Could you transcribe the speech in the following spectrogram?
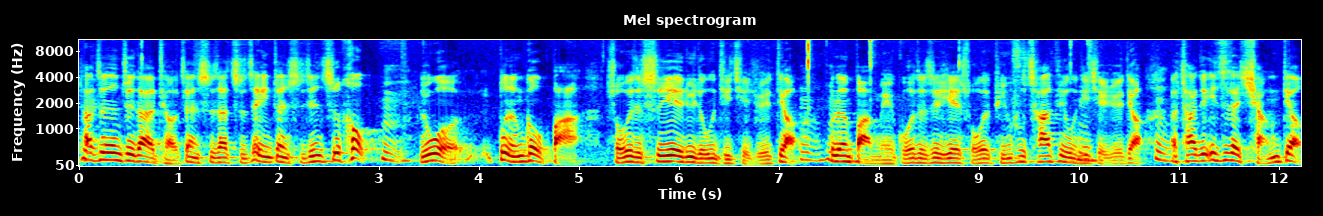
他真正最大的挑战是他执政一段时间之后，嗯，如果不能够把。所谓的失业率的问题解决掉，不能把美国的这些所谓贫富差距问题解决掉，那他就一直在强调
